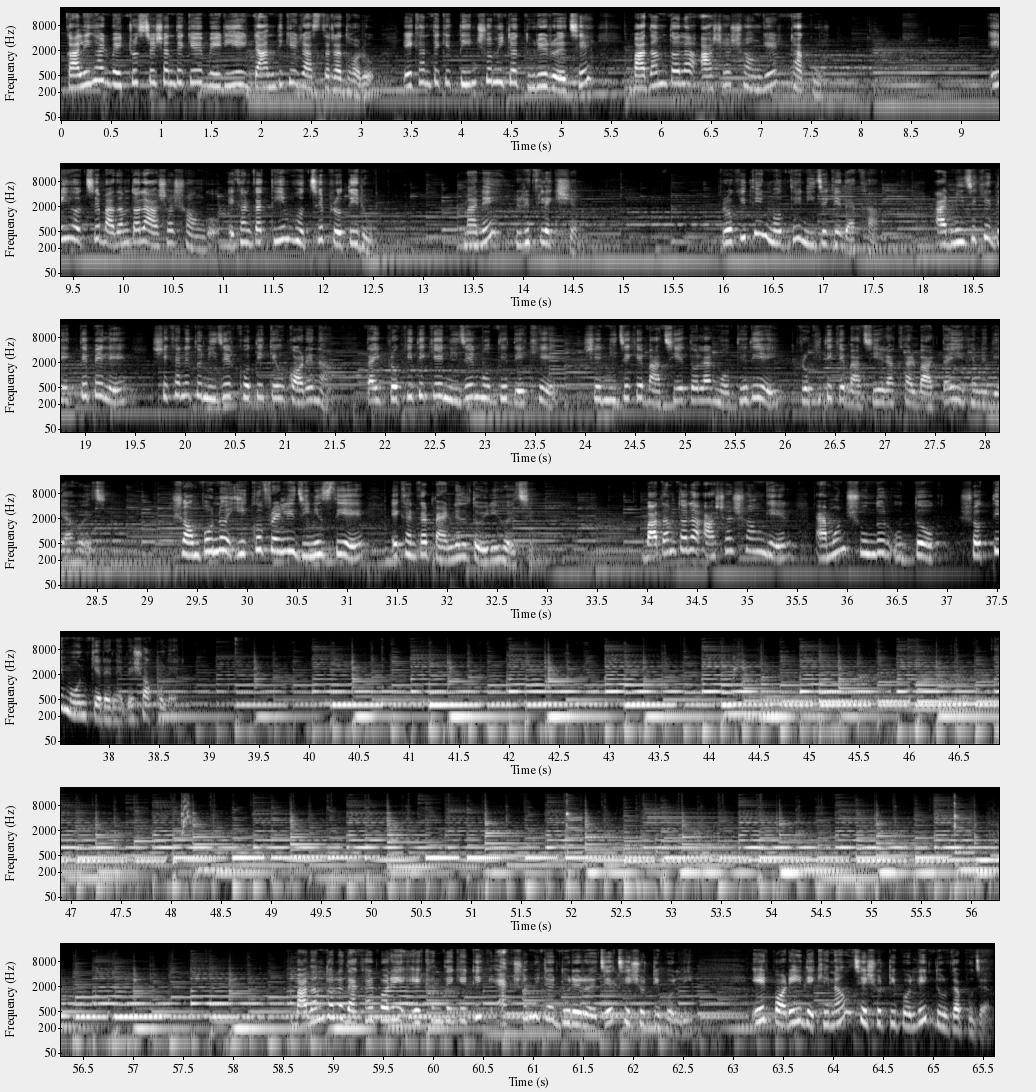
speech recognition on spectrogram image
কালীঘাট মেট্রো স্টেশন থেকে বেরিয়ে ডান দিকের রাস্তাটা ধরো। এখান থেকে তিনশো মিটার দূরে রয়েছে বাদামতলা আশার সঙ্গের ঠাকুর। এই হচ্ছে বাদামতলা আশার সঙ্গ। এখানকার থিম হচ্ছে প্রতিরূপ মানে রিফ্লেকশন প্রকৃতির মধ্যে নিজেকে দেখা। আর নিজেকে দেখতে পেলে সেখানে তো নিজের ক্ষতি কেউ করে না। তাই প্রকৃতিকে নিজের মধ্যে দেখে সে নিজেকে বাঁচিয়ে তোলার মধ্যে দিয়েই প্রকৃতিকে বাঁচিয়ে রাখার বার্তাই এখানে দেওয়া হয়েছে। সম্পূর্ণ ইকো ফ্রেন্ডলি জিনিস দিয়ে এখানকার প্যান্ডেল তৈরি হয়েছে। বাদামতলা আসার সঙ্গের এমন সুন্দর উদ্যোগ সত্যি মন কেড়ে নেবে সকলের। এখান থেকে ঠিক একশো মিটার দূরে রয়েছে ছেষট্টি পল্লী। এরপরেই দেখে নাও ছেষট্টি পল্লীর দুর্গাপূজা।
